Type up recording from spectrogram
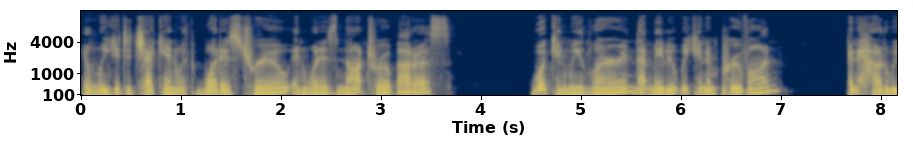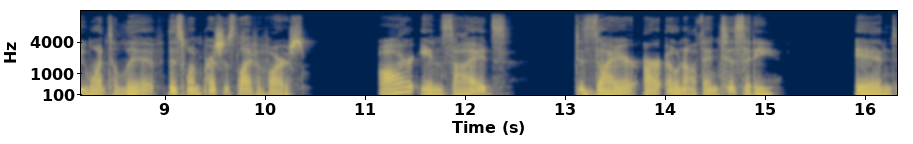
and we get to check in with what is true and what is not true about us. What can we learn that maybe we can improve on? And how do we want to live this one precious life of ours? Our insides desire our own authenticity. And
